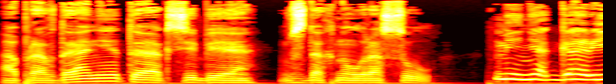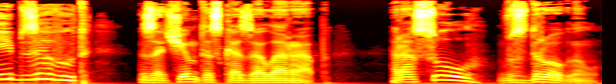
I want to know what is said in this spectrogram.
«Оправдание так себе», — вздохнул Расул. «Меня Гариб зовут», — зачем-то сказал араб. Расул вздрогнул.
